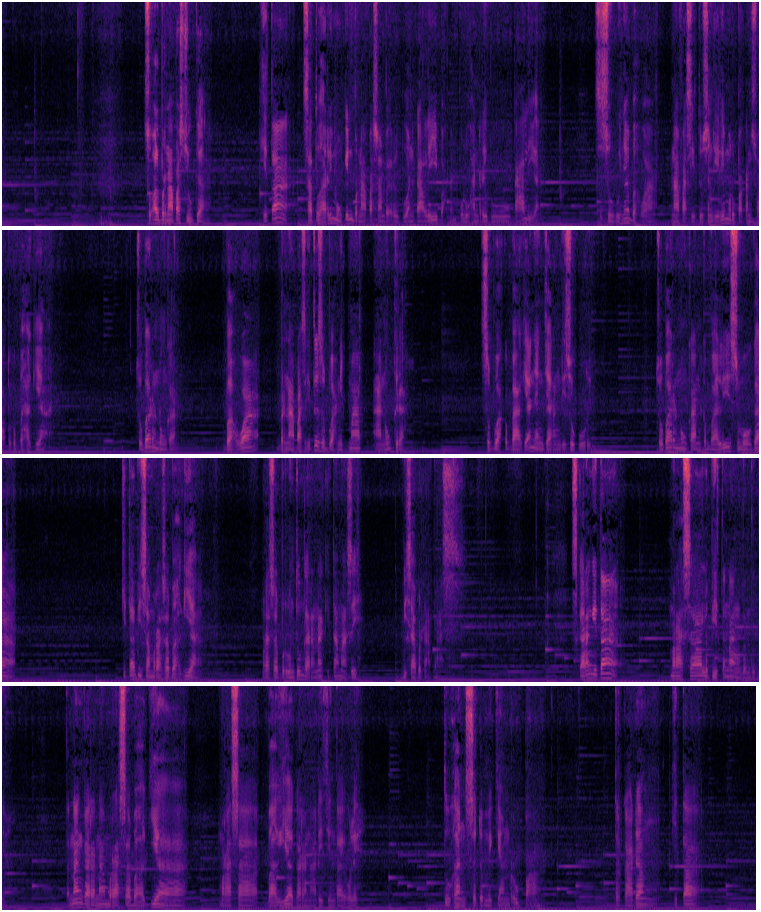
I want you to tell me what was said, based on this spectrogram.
Soal bernapas juga, kita satu hari mungkin bernapas sampai ribuan kali, bahkan puluhan ribu kali kan. Sesungguhnya bahwa nafas itu sendiri merupakan suatu kebahagiaan. Coba renungkan, bahwa bernapas itu sebuah nikmat anugerah, sebuah kebahagiaan yang jarang disyukuri. Coba renungkan kembali, semoga kita bisa merasa bahagia, merasa beruntung karena kita masih bisa bernapas. Sekarang kita merasa lebih tenang tentunya. Tenang karena merasa bahagia, merasa bahagia karena dicintai oleh Tuhan sedemikian rupa, terkadang kita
